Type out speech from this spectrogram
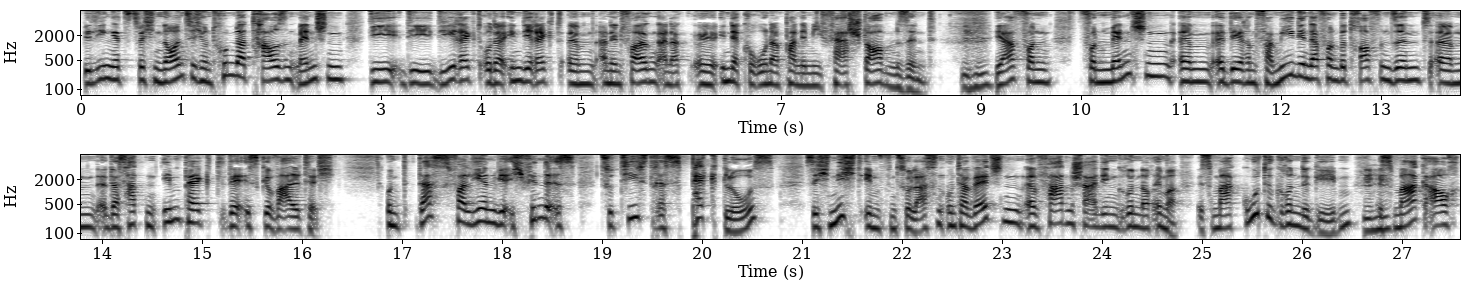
wir liegen jetzt zwischen 90 und 100.000 Menschen, die, die direkt oder indirekt ähm, an den Folgen einer, äh, in der Corona-Pandemie verstorben sind mhm. ja, von, von Menschen, ähm, deren Familien davon betroffen sind. Ähm, das hat einen Impact, der ist gewaltig. Und das verlieren wir. Ich finde es zutiefst respektlos, sich nicht impfen zu lassen, unter welchen äh, fadenscheidigen Gründen auch immer. Es mag gute Gründe geben. Mhm. Es mag auch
